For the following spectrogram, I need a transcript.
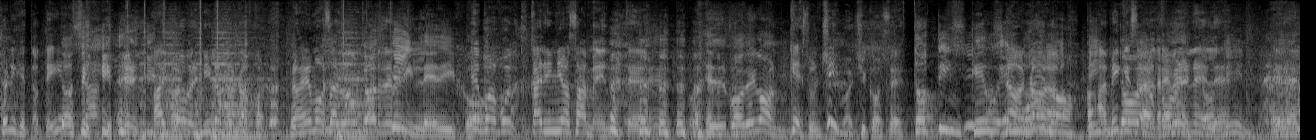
Yo le dije Totín. Totín. Ay, pobre, ni lo conozco. Nos hemos saludado un par de veces. Totín le dijo. Eh, pues, pues, cariñosamente. El bodegón. ¿Qué es un chivo, chicos, esto? Totín, qué sé. es No, no, bueno. A mí que se lo al revés, cobren él, ¿eh? Totín. Era el-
